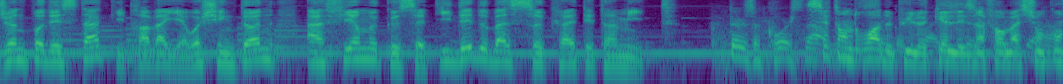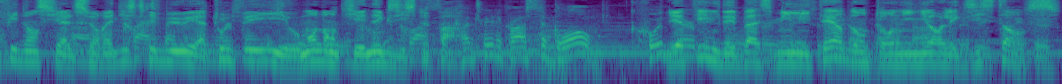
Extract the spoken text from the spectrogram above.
John Podesta, qui travaille à Washington, affirme que cette idée de base secrète est un mythe. Cet endroit depuis lequel les informations confidentielles seraient distribuées à tout le pays et au monde entier n'existe pas. Y a-t-il des bases militaires dont on ignore l'existence?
